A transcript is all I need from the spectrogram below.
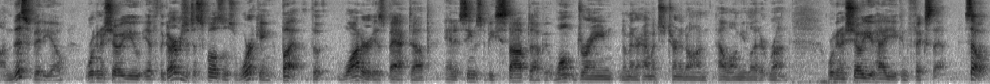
On this video, we're going to show you if the garbage disposal is working, but the water is backed up and it seems to be stopped up. It won't drain no matter how much you turn it on, how long you let it run. We're going to show you how you can fix that. So,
